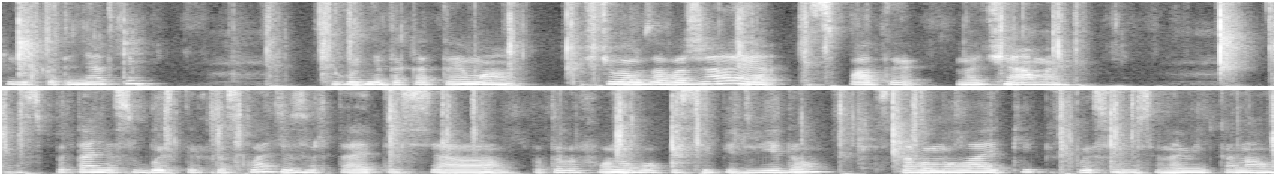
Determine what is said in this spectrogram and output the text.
Привіт, котенятки. Сьогодні така тема, що вам заважає спати ночами. З питань особистих розкладів звертайтеся по телефону в описі під відео. Ставимо лайки, підписуємося на мій канал.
